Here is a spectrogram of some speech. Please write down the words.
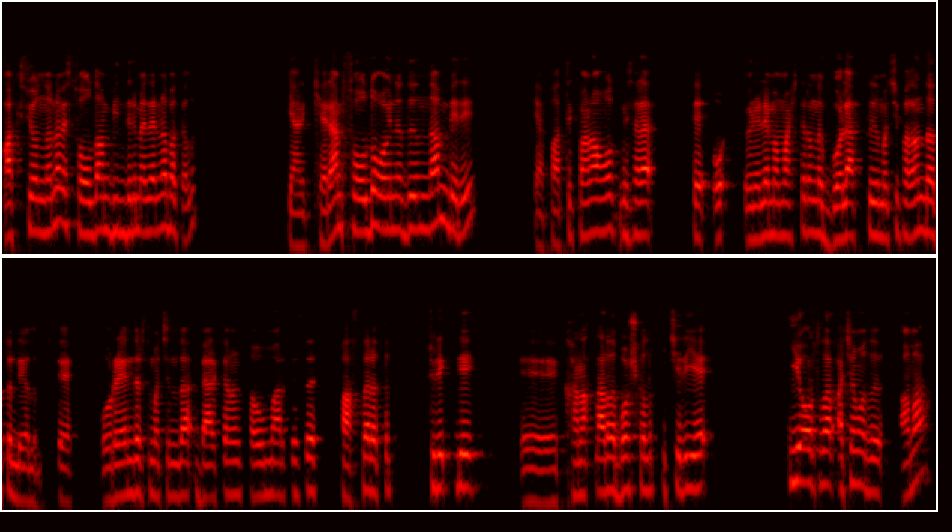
aksiyonlarına ve soldan bindirmelerine bakalım. Yani Kerem solda oynadığından beri ya Patrick Van Aanholt mesela işte o öneleme maçlarında gol attığı maçı falan da hatırlayalım. İşte o Rangers maçında Berkan'ın savunma arkası paslar atıp sürekli e, kanatlarda boş kalıp içeriye iyi ortalar açamadı ama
